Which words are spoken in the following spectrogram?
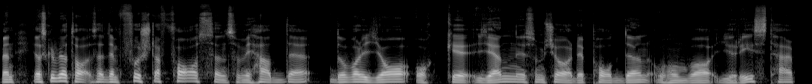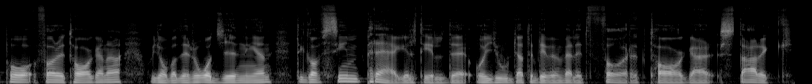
Men jag skulle vilja ta så här, den första fasen som vi hade. Då var det jag och eh, Jenny som körde podden och hon var jurist här på Företagarna och jobbade i rådgivningen. Det gav sin prägel till det och gjorde att det blev en väldigt företagarstark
